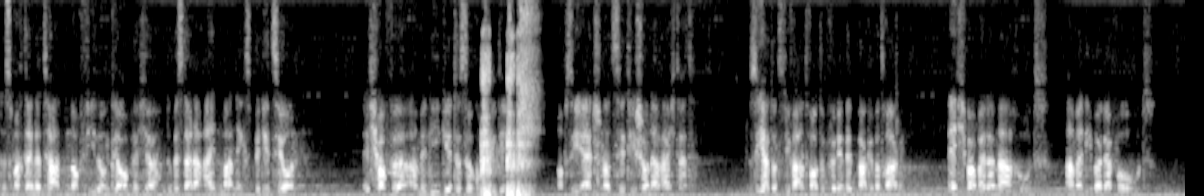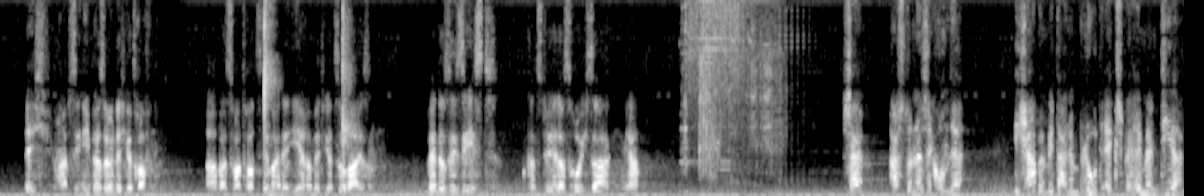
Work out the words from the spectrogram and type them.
Das macht deine Taten noch viel unglaublicher. Du bist eine Ein-Mann-Expedition. Ich hoffe, Amelie geht es so gut wie dir. Ob sie Edgenot City schon erreicht hat? Sie hat uns die Verantwortung für den Windpark übertragen. Ich war bei der Nachhut, Amelie bei der Vorhut. Ich habe sie nie persönlich getroffen. Aber es war trotzdem eine Ehre, mit ihr zu reisen. Wenn du sie siehst, kannst du ihr das ruhig sagen, ja? Sam, hast du eine Sekunde? Ich habe mit deinem Blut experimentiert.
